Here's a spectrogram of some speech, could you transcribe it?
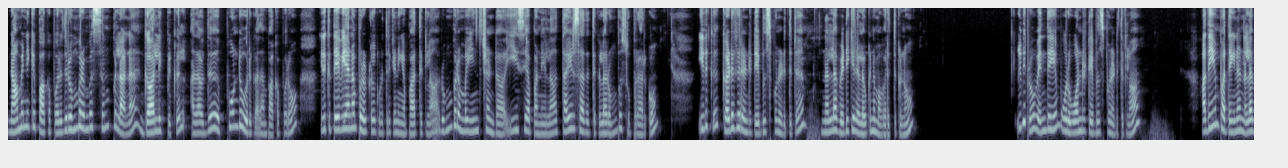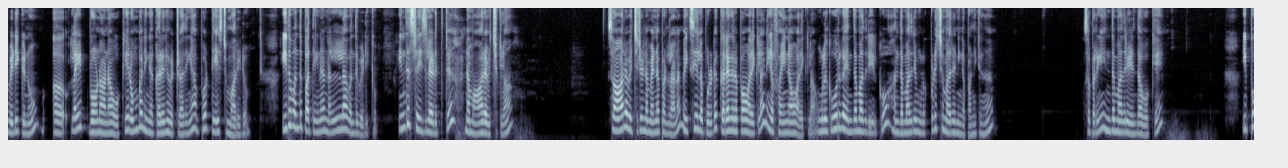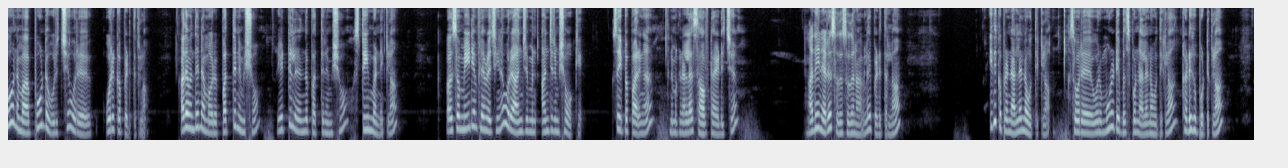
நாம் இன்றைக்கி பார்க்க போகிறது ரொம்ப ரொம்ப சிம்பிளான கார்லிக் பிக்கிள் அதாவது பூண்டு ஊறுகாய் தான் பார்க்க போகிறோம் இதுக்கு தேவையான பொருட்கள் கொடுத்துருக்கேன் நீங்கள் பார்த்துக்கலாம். ரொம்ப ரொம்ப இன்ஸ்டண்ட்டாக ஈஸியாக பண்ணிடலாம். தயிர் சாதத்துக்கெல்லாம் ரொம்ப சூப்பராக இருக்கும். இதுக்கு கடுகு ரெண்டு டேபிள் ஸ்பூன் எடுத்துகிட்டு நல்லா வெடிக்கிற அளவுக்கு நம்ம வறுத்துக்கணும். இது அப்புறம் வெந்தயம் ஒரு ஒன்றரை டேபிள் ஸ்பூன் எடுத்துக்கலாம். அதையும் பார்த்தீங்கன்னா நல்லா வெடிக்கணும். லைட் ப்ரௌன் ஆனால் ஓகே ரொம்ப நீங்கள் கருக விட்டுறாதீங்க. அப்போது டேஸ்ட் மாறிடும். இது வந்து பார்த்திங்கன்னா நல்லா வந்து வெடிக்கும். இந்த ஸ்டேஜில் எடுத்துகிட்டு நம்ம ஆற வச்சுக்கலாம். ஸோ ஆற வச்சுட்டு நம்ம என்ன பண்ணலான்னா மிக்சியில் போட்டுட்டு கரகரப்பாகவும் அரைக்கலாம் நீங்கள் ஃபைனாகவும் அரைக்கலாம். உங்களுக்கு ஊறுகாய் எந்த மாதிரி இருக்கோ அந்த மாதிரி உங்களுக்கு பிடிச்ச மாதிரி நீங்கள் பண்ணிக்கோங்க. ஸோ பாருங்கள் இந்த மாதிரி இருந்தால் ஓகே இப்போது நம்ம பூண்டை உரித்து ஒரு ஒரு கப் எடுத்துக்கலாம். அதை வந்து நம்ம ஒரு பத்து நிமிஷம் எட்டுலேருந்து பத்து நிமிஷம் ஸ்டீம் பண்ணிக்கலாம். ஸோ மீடியம் ஃப்ளேம் வச்சிங்கன்னா ஒரு அஞ்சு மின் அஞ்சு நிமிஷம் ஓகே ஸோ இப்போ பாருங்கள் நமக்கு நல்லா சாஃப்ட் ஆகிடுச்சு அதே நேரம் சுத சுதனாகல இப்போ எடுத்துடலாம். இதுக்கப்புறம் நல்லெண்ணெய் ஊற்றிக்கலாம் ஸோ ஒரு ஒரு மூணு டேபிள் ஸ்பூன் நல்லெண்ணெய் ஊற்றிக்கலாம் கடுகு போட்டுக்கலாம்.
